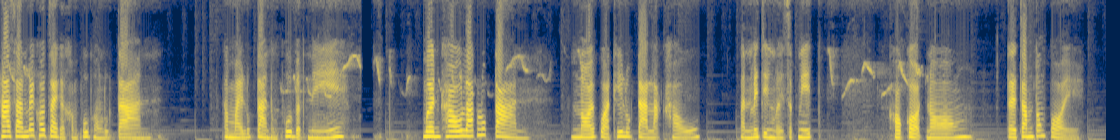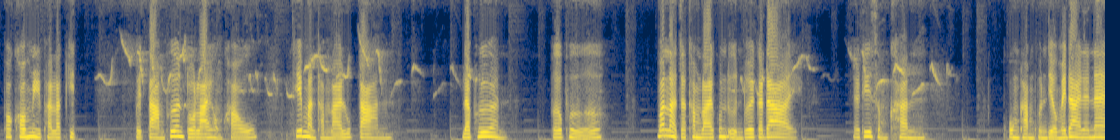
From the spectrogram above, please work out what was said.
ฮาซันไม่เข้าใจกับคำพูดของลูกตาลทำไมลูกตาลถึงพูดแบบนี้ เหมือนเขารักลูกตาล น้อยกว่าที่ลูกตาลรักเขา มันไม่จริงเลยสักนิด เขากอดน้อง แต่จำต้องปล่อย เพราะเขามีภารกิจไปตามเพื่อนตัวร้ายของเขา ที่มันทำร้ายลูกตาล และเพื่อนเผลอๆมันอาจจะทำร้ายคนอื่นด้วยก็ได้ และที่สำคัญ คงทำคนเดียวไม่ได้แน่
